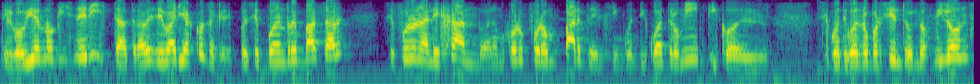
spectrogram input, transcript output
del gobierno kirchnerista, a través de varias cosas que después se pueden repasar, se fueron alejando, a lo mejor fueron parte del 54 mítico, del 54% del 2011,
